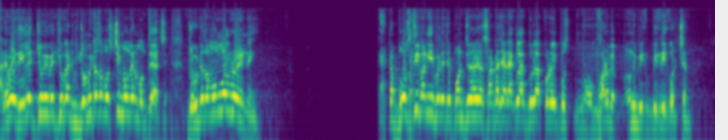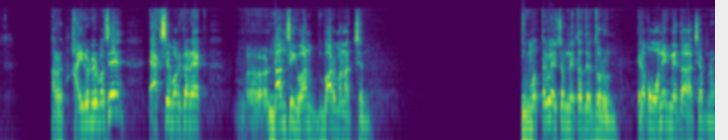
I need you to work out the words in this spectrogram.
আরে ভাই, রেলের জমি বেচুক আর জমিটা তো পশ্চিমবঙ্গের মধ্যে আছে। জমিটা তো মঙ্গল গ্রহে নেই। একটা বস্তি বানিয়ে ফেলেছে, পঞ্চাশ হাজার, ষাট হাজার, এক লাখ, দু লাখ করে ওই ঘর উনি বিক্রি করছেন। আর হাই রোডের পাশে একসে বরকার এক ডান্সিং বার বার বানাচ্ছেন। হিম্মত থাকলে এইসব নেতাদের ধরুন। এরকম অনেক নেতা আছে আপনার।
